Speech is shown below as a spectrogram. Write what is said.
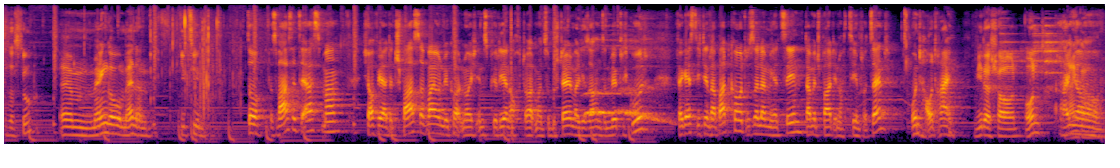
was hast du? Ähm, Mango Melon. Die ziehen. So, das war's jetzt erstmal. Ich hoffe, ihr hattet Spaß dabei und wir konnten euch inspirieren, auch dort mal zu bestellen, weil die Sachen sind wirklich gut. Vergesst nicht den Rabattcode, das soll er mir 10. Damit spart ihr noch 10%. Und haut rein. Wiederschauen und Reingehauen.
